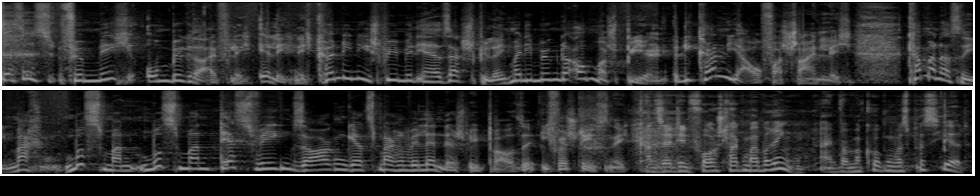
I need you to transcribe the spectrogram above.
Das ist für mich unbegreiflich. Ehrlich nicht. Können die nicht spielen mit ihren Ersatzspielern? Ich meine, die mögen da auch mal spielen. Die können ja auch wahrscheinlich. Kann man das nicht machen? Muss man, muss man deswegen sagen, jetzt machen wir Länderspielpause? Ich verstehe es nicht. Kannst ja den Vorschlag mal bringen. Einfach mal gucken, was passiert.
